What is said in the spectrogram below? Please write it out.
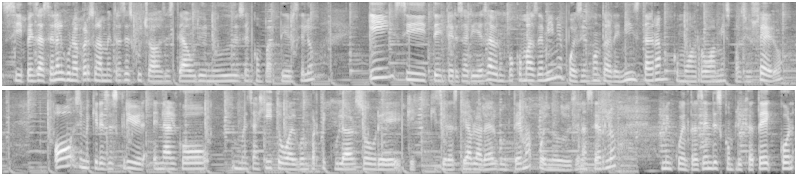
Si pensaste en alguna persona mientras escuchabas este audio, no dudes en compartírselo. Y si te interesaría saber un poco más de mí, me puedes encontrar en Instagram como arroba mi o si me quieres escribir en algo, un mensajito o algo en particular sobre que quisieras que hablara de algún tema, pues no dudes en hacerlo. Me encuentras en descomplicate con.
